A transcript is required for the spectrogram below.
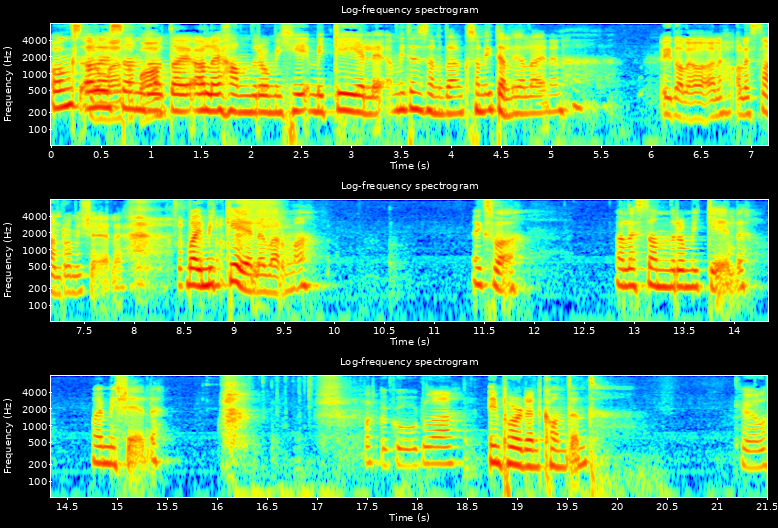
Onko Alessandro tapaa. tai Alejandro Mihe- Michele, miten se sanotaan, kun se on italialainen? Italialainen Alessandro Michele. Vai Michele varmaan? Eiks vaan? Alessandro Michele. Vai Michele? Pakko googlaa. Important content. Kyllä.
